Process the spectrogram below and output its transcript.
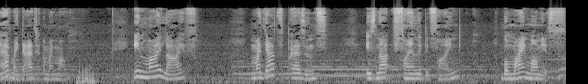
I have my dad and my mom. In my life, my dad's presence is not finally defined, but my mom is.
